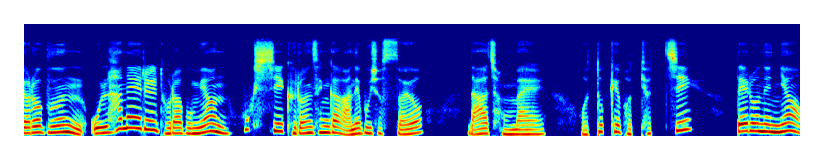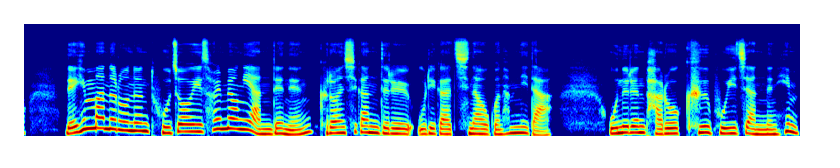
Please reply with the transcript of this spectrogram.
여러분, 올 한 해를 돌아보면 혹시 그런 생각 안 해보셨어요? 나 정말 어떻게 버텼지? 때로는요, 내 힘만으로는 도저히 설명이 안 되는 그런 시간들을 우리가 지나오곤 합니다. 오늘은 바로 그 보이지 않는 힘,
